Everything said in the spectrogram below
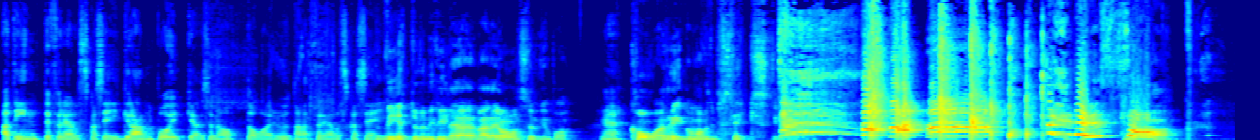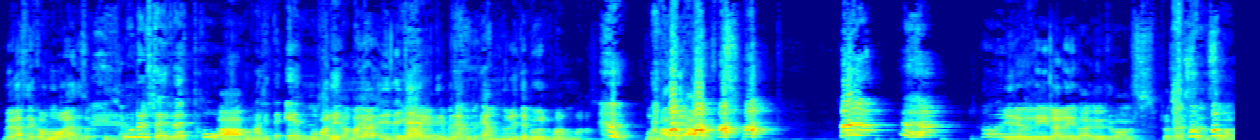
att inte förälska sig i grannpojken som är åtta år utan att förälska sig. Vet du vem mycket värre jag var sugen på? Eh. Karin, hon var väl typ 60. Är det sant? Ja! Men alltså jag kommer ihåg henne så... Hon hade såhär rött hår, Ja. hon var lite äldre. Hon var jag är lite Ja. äldre men ändå, ändå lite bullmamma. Hon hade allt. I den lilla, lilla urvalsprocessen så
